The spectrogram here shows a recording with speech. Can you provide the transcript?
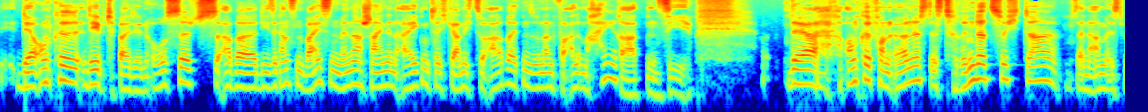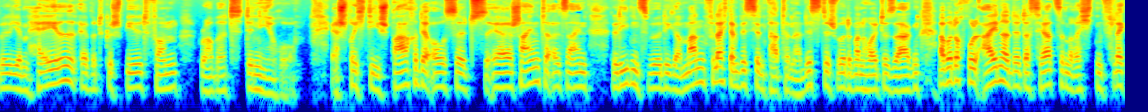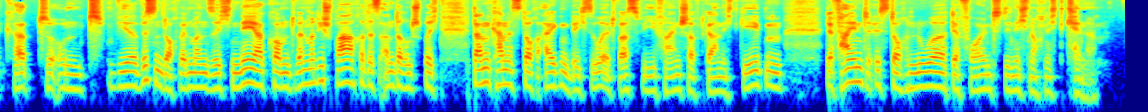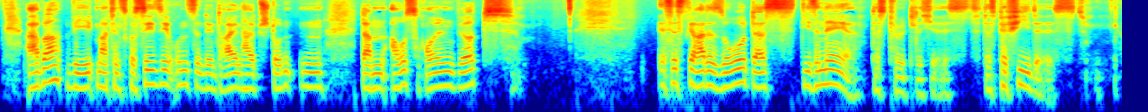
Der Onkel lebt bei den Osages, aber diese ganzen weißen Männer scheinen eigentlich gar nicht zu arbeiten, sondern vor allem heiraten sie. Der Onkel von Ernest ist Rinderzüchter. Sein Name ist William Hale. Er wird gespielt von Robert De Niro. Er spricht die Sprache der Osage. Er erscheint als ein liebenswürdiger Mann, vielleicht ein bisschen paternalistisch, würde man heute sagen, aber doch wohl einer, der das Herz im rechten Fleck hat. Und wir wissen doch, wenn man sich näher kommt, wenn man die Sprache des anderen spricht, dann kann es doch eigentlich so etwas wie Feindschaft gar nicht geben. Der Feind ist doch nur der Freund, den ich noch nicht kenne. Aber wie Martin Scorsese uns in den dreieinhalb Stunden dann ausrollen wird, es ist gerade so, dass diese Nähe das Tödliche ist, das Perfide ist.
